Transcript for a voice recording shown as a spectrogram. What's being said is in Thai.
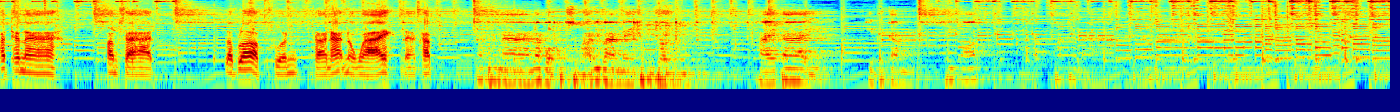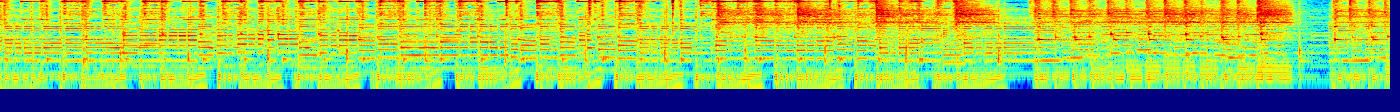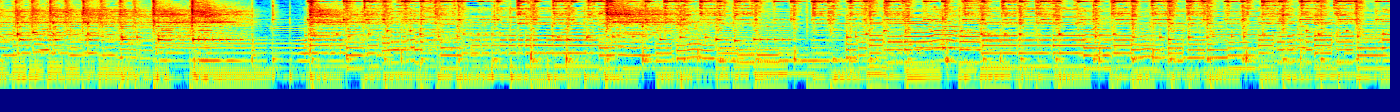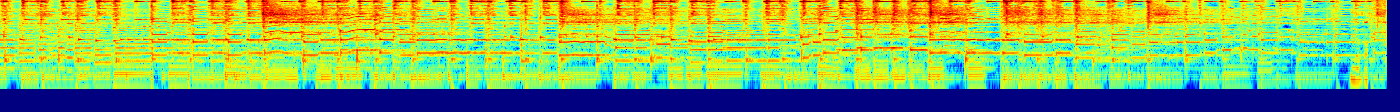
พัฒนาความสะอาดรอบๆสวนสาธารณะหนองหวายนะครับ พัฒนาระบบสุขาภิบาลในชุมชน ภายใต้กิจกรรมคิกออฟพัฒนา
